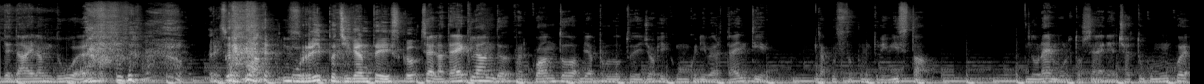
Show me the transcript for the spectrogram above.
Dead Island 2. Ricorda, un rip gigantesco. Cioè, la Techland, per quanto abbia prodotto dei giochi comunque divertenti, da questo punto di vista non è molto seria. Cioè, tu comunque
